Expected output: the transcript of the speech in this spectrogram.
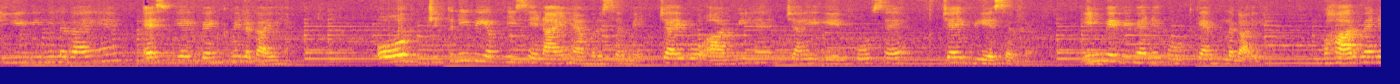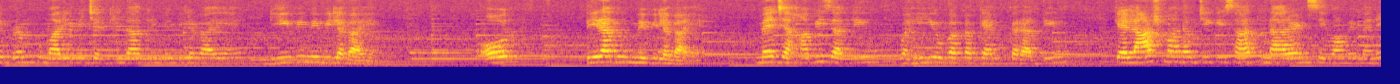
डीएवी में लगाए हैं एसबीआई बैंक में लगाए हैं। और जितनी भी अपनी सेनाएँ हैं अमृतसर में, चाहे वो आर्मी है, चाहे एयरफोर्स है, चाहे बीएसएफ है, इनमें भी मैंने बहुत कैंप लगाए हैं। बाहर मैंने ब्रह्म कुमारी में चरखी दादरी में भी लगाए हैं डीएवी में भी लगाए हैं, और देहरादून में भी लगाए हैं। मैं जहाँ भी जाती हूँ, वहीं योगा का कैंप कराती हूँ। कैलाश मानव जी के साथ नारायण सेवा में मैंने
